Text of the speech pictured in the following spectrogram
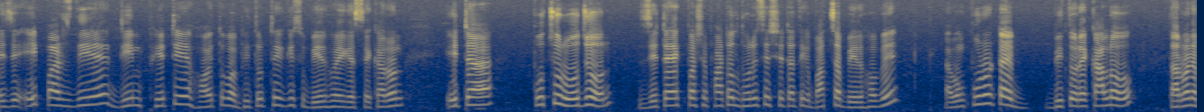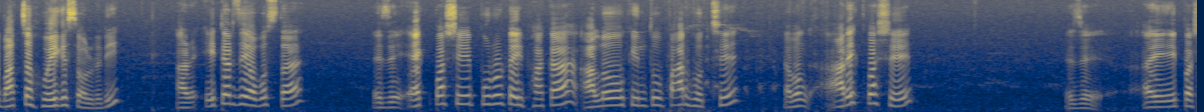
এই যে এই পাশ দিয়ে ডিম ফেটে হয়তো বা ভিতর থেকে কিছু বের হয়ে গেছে, কারণ এটা প্রচুর ওজন, যেটা এক পাশে ফাটল ধরেছে সেটা থেকে বাচ্চা বের হবে এবং পুরোটাই ভিতরে কালো, তার মানে বাচ্চা হয়ে গেছে অলরেডি আর এটার যে অবস্থা, এই যে এক পাশে পুরোটাই ফাঁকা, আলো কিন্তু পার হচ্ছে এবং আরেক পাশে, এই যে এই- পাশ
